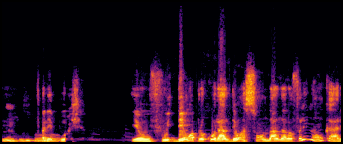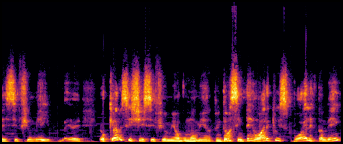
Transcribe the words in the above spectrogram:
Uhum. Falei, poxa, eu fui, dei uma procurada, dei uma sondada lá. Eu falei, não, cara, esse filme aí, é, eu quero assistir esse filme em algum momento. Então, assim, tem hora que o spoiler também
